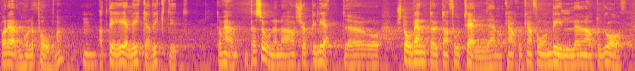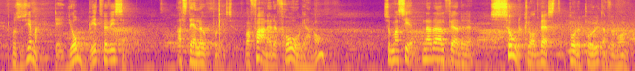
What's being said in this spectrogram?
vad det är de håller på med. Mm. Att det är lika viktigt. De här personerna har köpt biljetter och står och väntar utanför hotellen och kanske kan få en bild eller en autograf. Och så ser man, det är jobbigt för vissa att ställa upp på liksom. Vad fan är det frågan om? Så man ser Nadal Federer solklart bäst både på och utanför banan.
